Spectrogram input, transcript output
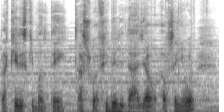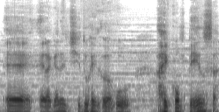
para aqueles que mantêm a sua fidelidade ao, ao Senhor, é, era garantido o, o, a recompensa,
